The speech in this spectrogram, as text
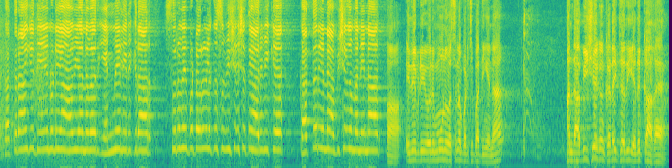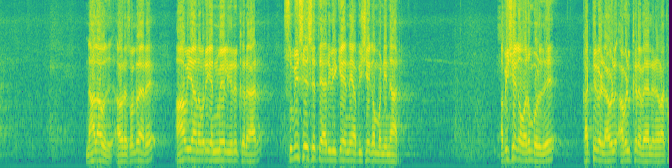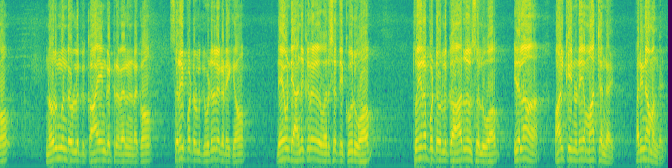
கத்தராகிய தேவனுடைய ஆவியானவர் என்மேல் இருக்கிறார். சிறுமைப்பட்டவர்களுக்கு சுவிசேஷத்தை அறிவிக்க கத்தர் என்னை அபிஷேகம் பண்ணினார். ஆ, இது இப்படி ஒரு மூணு வசனம் படிச்சு பாத்தீங்கன்னா அந்த அபிஷேகம் கிடைத்தது எதுக்காக? நாலாவது அவரை சொல்றாரு ஆவியானவர் என்மேல் இருக்கிறார் சுவிசேஷத்தை அறிவிக்க என்னை அபிஷேகம் பண்ணினார். அபிஷேகம் வரும்பொழுது கட்டுகள் அவள் அவிழ்க்கிற வேலை நடக்கும் நொறுங்குண்டவர்களுக்கு காயம் கட்டுற வேலை நடக்கும் சிறைப்பட்டவர்களுக்கு விடுதலை கிடைக்கும் தேவனுடைய அனுக்கிரக வருஷத்தை கூறுவோம் துயரப்பட்டவர்களுக்கு ஆறுதல் சொல்லுவோம் இதெல்லாம் வாழ்க்கையினுடைய மாற்றங்கள் பரிணாமங்கள்.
